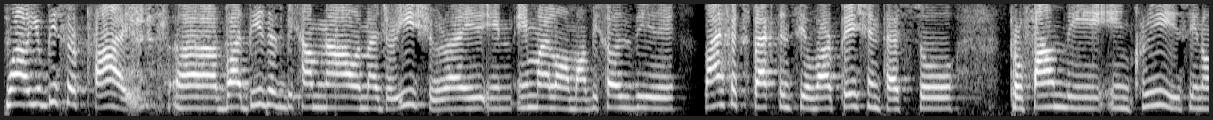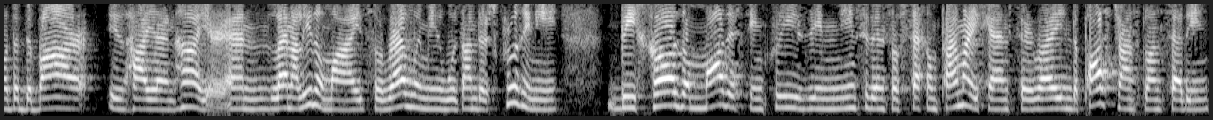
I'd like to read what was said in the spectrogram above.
Well, you'd be surprised, uh, but this has become now a major issue, right, in, in myeloma because the life expectancy of our patient has so profoundly increased, you know, that the bar is higher and higher. And lenalidomide, so Revlimid, was under scrutiny because of modest increase in incidence of second primary cancer, right, in the post-transplant setting,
